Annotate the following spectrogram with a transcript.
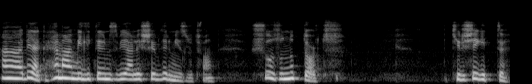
Ha bir dakika hemen bildiklerimizi bir yerleştirebilir miyiz lütfen? Şu uzunluk 4. kirişe gitti.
